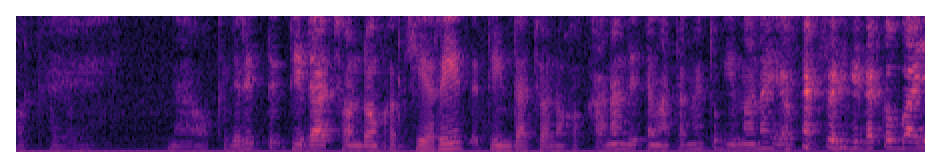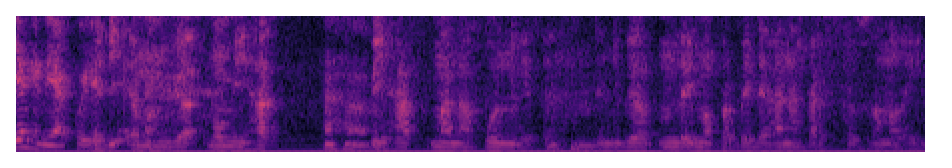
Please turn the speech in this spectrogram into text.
Oke. Nah, oke. Jadi tidak condong ke kiri, tidak condong ke kanan, di tengah-tengah itu gimana ya? Sehingga aku bayang ini aku ya. Jadi emang nggak memihak pihak mana pun gitu Mhm. dan juga menerima perbedaan antara satu sama lain.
